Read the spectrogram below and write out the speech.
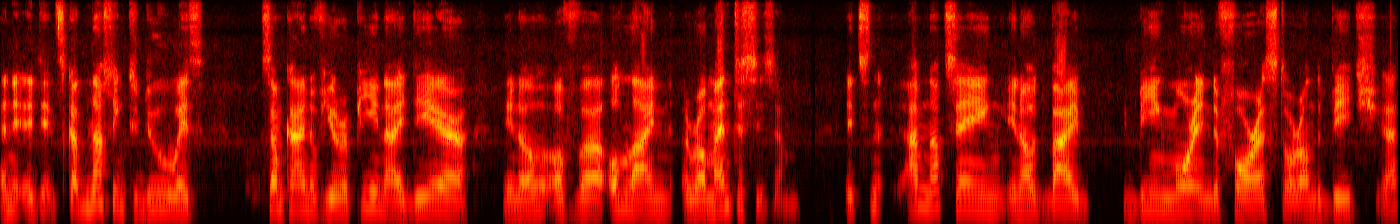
and it, it, has got nothing to do with some kind of european idea you know of uh, online romanticism. It's i'm not saying you know by being more in the forest or on the beach yeah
